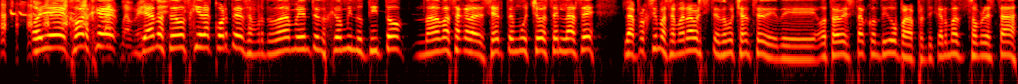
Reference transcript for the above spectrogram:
Oye, Jorge, ya nos tenemos que ir a corte, desafortunadamente, nos queda un minutito. Nada más agradecerte mucho este enlace. La próxima semana a ver si tenemos chance de, de otra vez estar contigo para platicar más sobre esta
